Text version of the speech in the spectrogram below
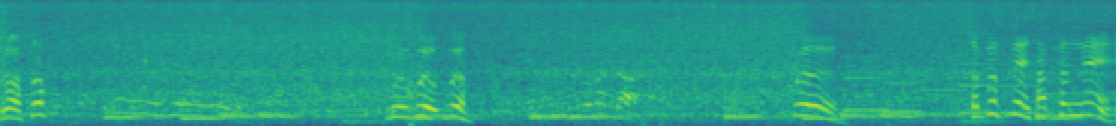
들어왔어? 뭐야 뭐야 뭐야? 들어간다 왜? 잡혔네 잡혔네.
